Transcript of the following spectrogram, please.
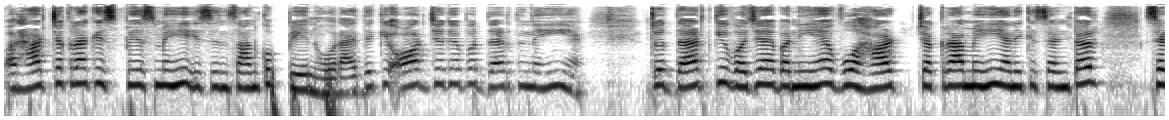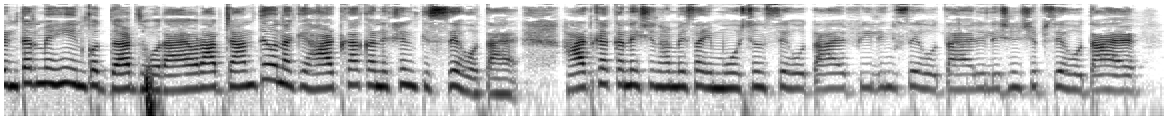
और हार्ट चक्रा के स्पेस में ही इस इंसान को पेन हो रहा है। देखिए, और जगह पर दर्द नहीं है। जो दर्द की वजह बनी है, वो हार्ट चक्रा में ही, यानी कि सेंटर सेंटर में ही इनको दर्द हो रहा है। और आप जानते हो ना कि हार्ट का कनेक्शन किससे होता है? हार्ट का कनेक्शन हमेशा इमोशन से होता है फीलिंग से होता है, रिलेशनशिप से होता है।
